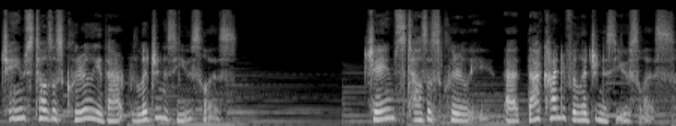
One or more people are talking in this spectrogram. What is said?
James tells us clearly that religion is useless. James tells us clearly that that kind of religion is useless.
